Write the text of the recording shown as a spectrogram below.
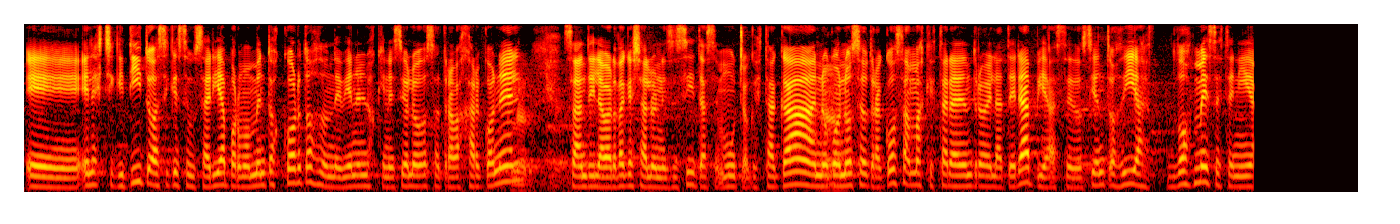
Eh, él es chiquitito, así que se usaría por momentos cortos donde vienen los kinesiólogos a trabajar con él. Claro. Santi, la verdad que ya lo necesita, hace mucho que está acá, no Claro. conoce otra cosa más que estar adentro de la terapia. Hace 200 días, dos meses tenía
